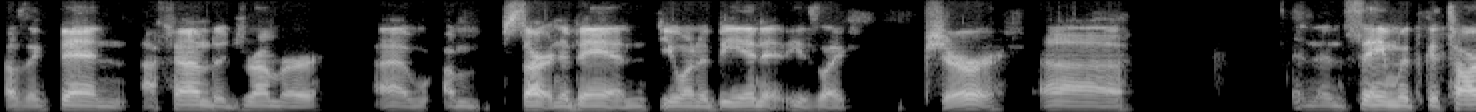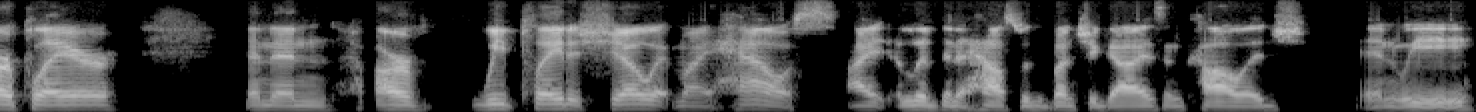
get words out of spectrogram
i was like ben i found a drummer I, i'm starting a band do you want to be in it he's like sure uh, and then same with guitar player and then our we played a show at my house i lived in a house with a bunch of guys in college and we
